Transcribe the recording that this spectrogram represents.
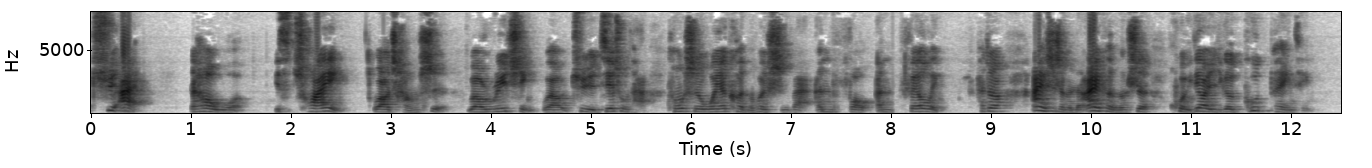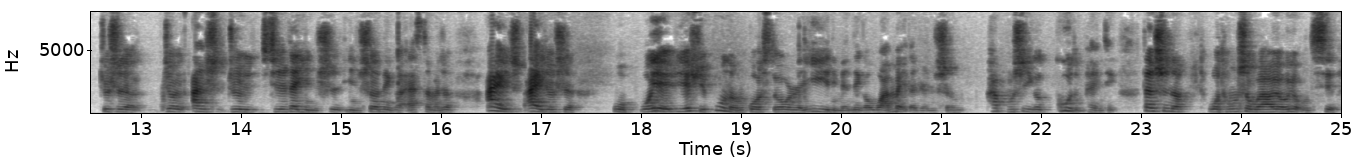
去爱。然后我 is trying，我要尝试，我要 reaching，我要去接触它。同时，我也可能会失败，and fall and failing。他说，爱是什么呢？爱可能是毁掉一个 good painting，就是就暗示，就是其实在影视影射那个 Esther 嘛，就爱爱就是。我我也也许不能过所有人意义里面那个完美的人生，它不是一个 good painting。但是呢，我同时我要有勇气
